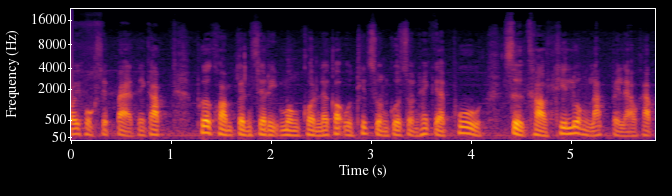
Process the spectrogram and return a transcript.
2568 นะครับเพื่อความเป็นสิริมงคลและก็อุทิศส่วนกุศลให้แก่ผู้สื่อข่าวที่ล่วงลับไปแล้วครับ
